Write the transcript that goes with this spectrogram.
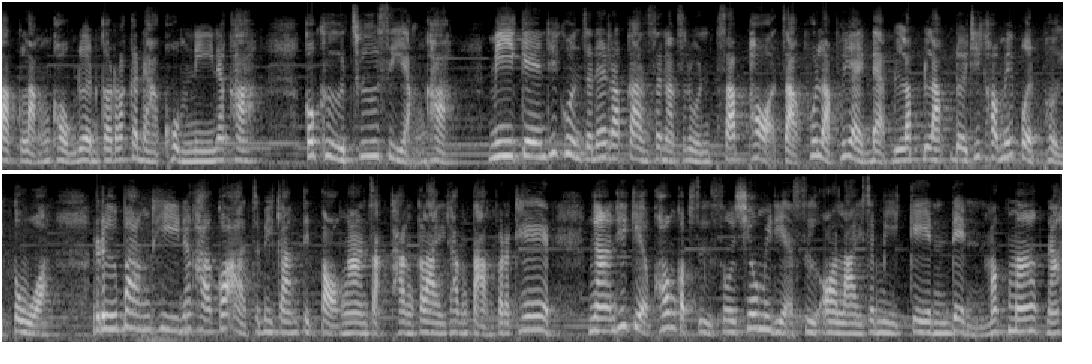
ปักหลังของเดือนกรกฎาคมนี้นะคะ ก็คือชื่อเสียงค่ะ มีเกณฑ์ที่คุณจะได้รับการสนับสนุนซัพพอร์ตจากผู้หลักผู้ใหญ่แบบลับๆ โดยที่เขาไม่เปิดเผยตัว หรือบางทีนะคะก็อาจจะมีการติดต่องานจากทางไกลทางต่างประเทศ งานที่เกี่ยวข้องกับสื่อโซเชียลมีเดียสื่อออนไลน์จะมีเกณฑ์เด่นมากๆนะ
